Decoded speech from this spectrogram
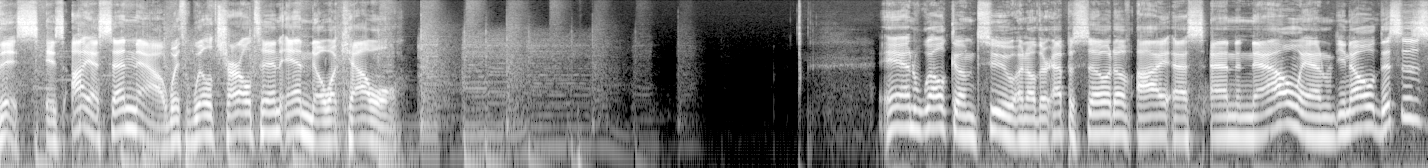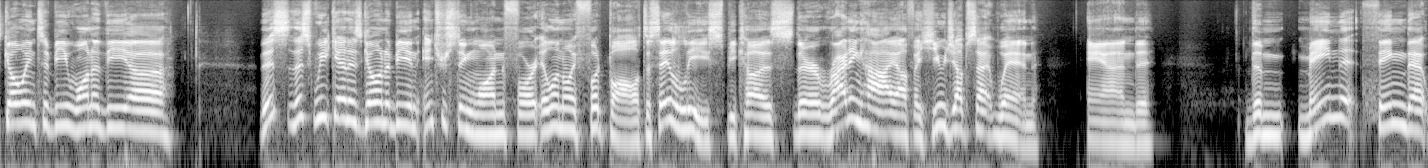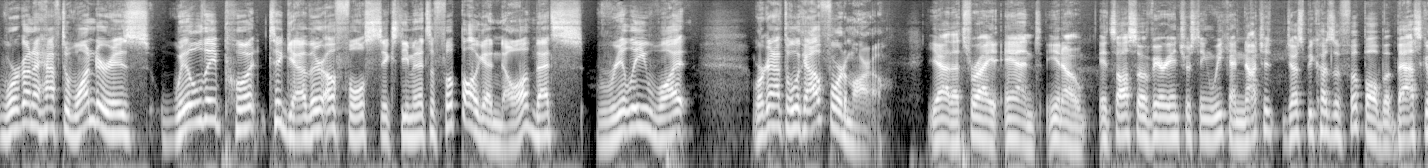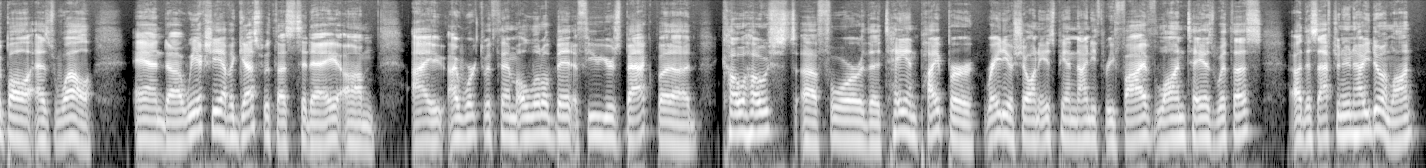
This is ISN Now with Will Charlton and Noah Cowell. And welcome to another episode of ISN Now. And you know, this is going to be one of the uh this this weekend is going to be an interesting one for Illinois football, to say the least, because they're riding high off a huge upset win. And the main thing that we're going to have to wonder is will they put together a full 60 minutes of football again, Noah? That's really what we're going to have to look out for tomorrow. Yeah, that's right. And, you know, it's also a very interesting weekend, not just, just because of football, but basketball as well. And uh, we actually have a guest with us today. Um, I, I worked with him a little bit a few years back, but a co host uh, for the Tay and Piper radio show on ESPN 93.5. Lon Tay is with us uh, this afternoon. How you doing, Lon?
